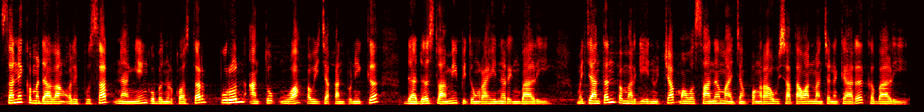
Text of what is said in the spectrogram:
sani kemedalang oleh pusat nanging Gubernur Koster purun antuk nguah kebijakan punike dada selami pitung rahina ring Bali. Mejanten pemargi inucap mawasana majang pengerah wisatawan mancanegara ke Bali.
